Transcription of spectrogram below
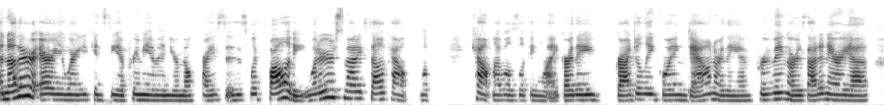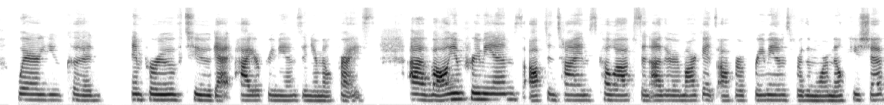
Another area where you can see a premium in your milk price is with quality. What are your somatic cell count look, count levels looking like? Are they gradually going down? Are they improving? Or is that an area where you could improve to get higher premiums in your milk price. Uh, volume premiums, oftentimes co ops and other markets offer premiums for the more milk you ship.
